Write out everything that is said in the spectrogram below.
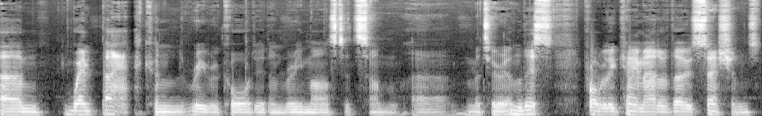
um, went back and re-recorded and remastered some uh, material, and this probably came out of those sessions.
